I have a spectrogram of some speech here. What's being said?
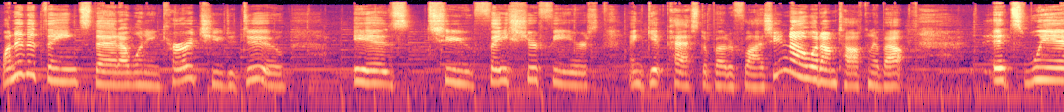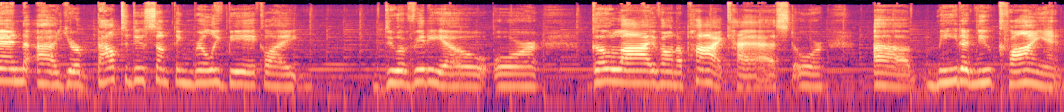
One of the things that I want to encourage you to do is to face your fears and get past the butterflies. You know what I'm talking about. It's when uh, you're about to do something really big, like do a video or go live on a podcast or uh, meet a new client.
